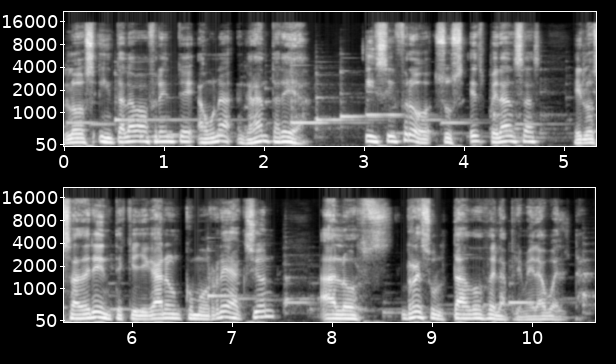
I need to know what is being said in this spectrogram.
los instalaba frente a una gran tarea y cifró sus esperanzas en los adherentes que llegaron como reacción a los resultados de la primera vuelta.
